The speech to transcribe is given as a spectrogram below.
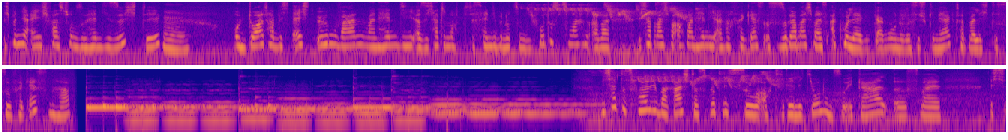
ich bin ja eigentlich fast schon so handysüchtig. Hm. Und dort habe ich echt irgendwann mein Handy, also ich hatte noch das Handy benutzt, um die Fotos zu machen, aber ich habe manchmal auch mein Handy einfach vergessen. Es ist sogar manchmal das Akku leer gegangen, ohne dass ich es gemerkt habe, weil ich das so vergessen habe. Mich hat es voll überrascht, dass wirklich so auch die Religion und so egal ist, weil ich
